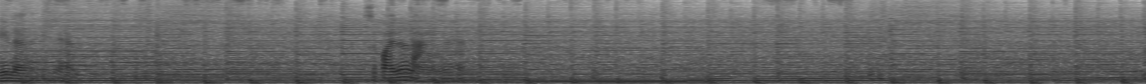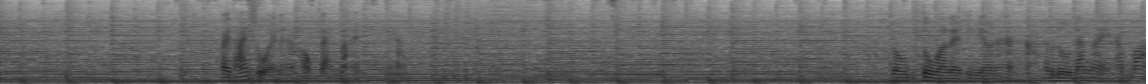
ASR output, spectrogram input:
นนี้เลยนะครับสปอยเลอร์หลังนะฮะ ฟท้ายสวยนะฮะออกแบบใหม่นะครับลงตัวเลยทีเดียวนะฮะเราดูด้านในครับว่า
